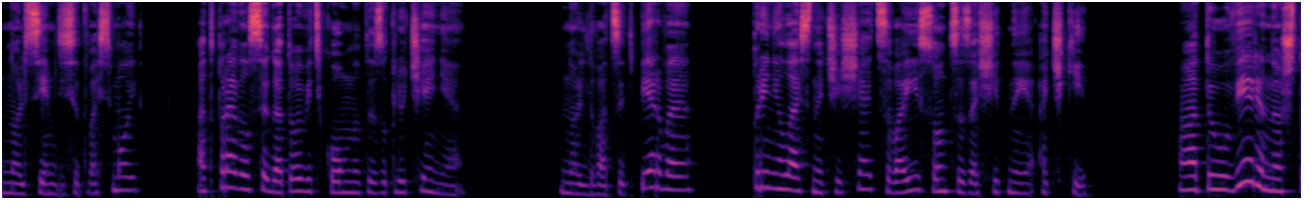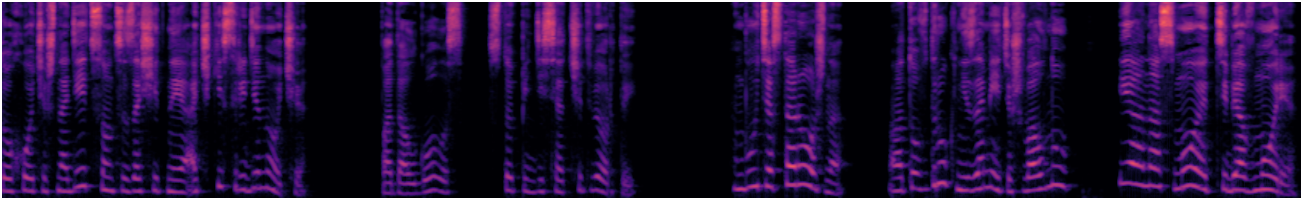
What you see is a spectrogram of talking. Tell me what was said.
078 отправился готовить комнаты заключения. 021 принялась начищать свои солнцезащитные очки. А ты уверена, что хочешь надеть солнцезащитные очки среди ночи? подал голос 154. Будь осторожна, а то вдруг не заметишь волну, и она смоет тебя в море.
